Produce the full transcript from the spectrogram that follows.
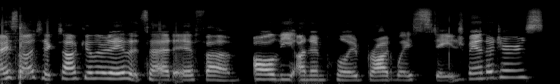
I saw a TikTok the other day that said if um, all the unemployed Broadway stage managers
